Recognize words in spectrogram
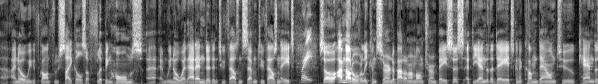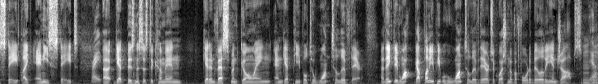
Uh, I know we've gone through cycles of flipping homes, uh, and we know where that ended in 2007, 2008. Right. So I'm not overly concerned about it on a long-term basis. At the end of the day, it's going to come down to can the state, like any state, Right. uh, get businesses to come in, get investment going, and get people to want to live there. I think they've want, got plenty of people who want to live there. It's a question of affordability and jobs. Yeah,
